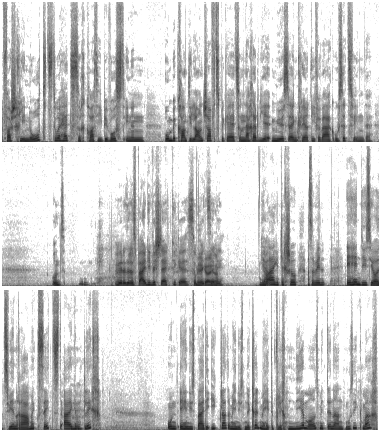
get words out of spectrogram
fast ein bisschen Not zu tun hat, sich quasi bewusst in eine unbekannte Landschaft zu begeben, um nachher wie müssen einen kreativen Weg herauszufinden? Und würden ihr das beide bestätigen? So Mega, ja. bisschen? Ja, Ja. eigentlich schon. Also weil ihr habt uns ja jetzt wie einen Rahmen gesetzt eigentlich. Und ihr habt uns beide eingeladen, wir haben uns nicht geredet, wir hätten vielleicht niemals miteinander Musik gemacht.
